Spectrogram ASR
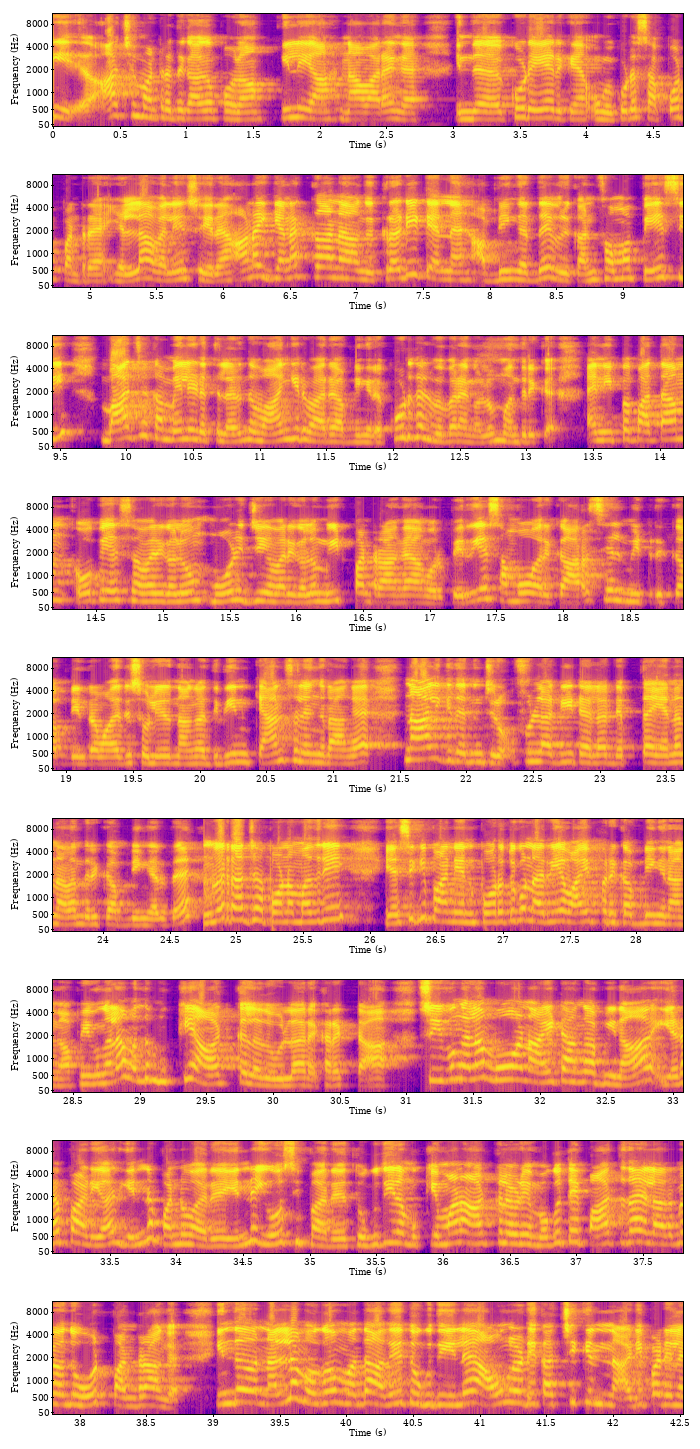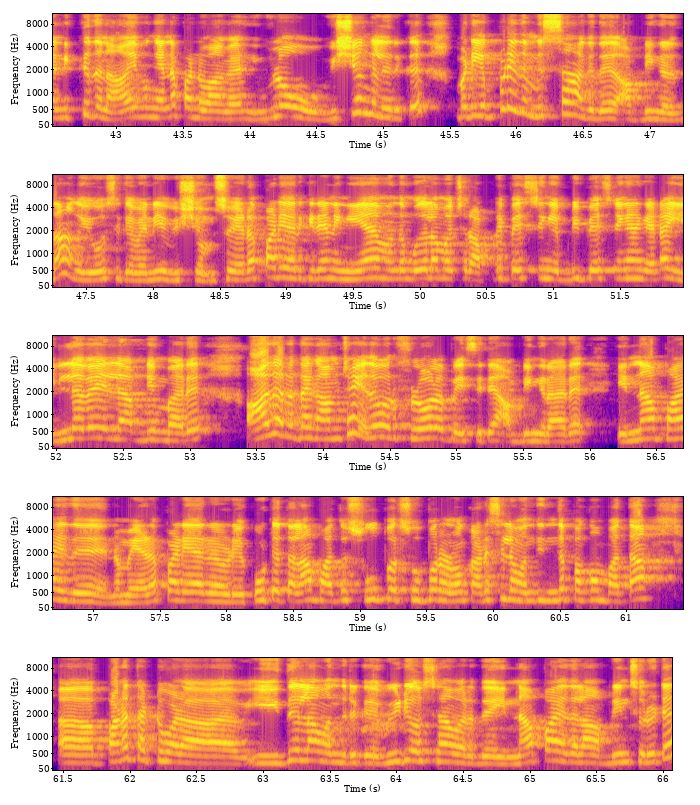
ஆட்சி மாற்றத்துக்காக போலாம். இல்லையா நான் வரேங்க. இந்த கூடையே இருக்கேன். உங்க கூட சப்போர்ட் பண்றேன். எல்லா வேலையும் செய்யறேன் ஆனா எனக்கான அங்க கிரெடிட் என்ன அப்படிங்கறத இவர் கன்ஃபார்மா பேசி பாஜக மேலிடத்துல இருந்து வாங்கிடுவாரு அப்படிங்கிற கூடுதல் விவரங்களும் வந்திருக்கு. அண்ட் இப்ப பார்த்தா ஓபிஎஸ் அவர்களும் மோடிஜி அவர்களும் மீட் பண்றாங்க. அங்க ஒரு பெரிய சம்பவம் இருக்கு. அரசியல் மீட் இருக்கு அப்படின்ற மாதிரி சொல்லியிருந்தாங்க. திடீர்னு கேன்சலுங்கிறாங்க நாளைக்கு தெரிஞ்சிடும் ஃபுல்லா டீட்டெயிலா டெப்தா என்ன நடந்திருக்கு அப்படிங்கிறது. அன்வர் ராஜா போன மாதிரி எசிகி பாண்டியன் போறதுக்கும் நிறைய வாய்ப்பு இருக்கு அப்படிங்கிறாங்க. அப்ப இவங்க எல்லாம் வந்து முக்கிய ஆட்கள் அது உள்ளார கரெக்டா சோ இவங்க எல்லாம் மூவ் ஆன் ஆயிட்டாங்க அப்படின்னா எடப்பாடியார் என்ன பண்ணுவாரு? என்ன யோசிப்பாரு? தொகுதியில முக்கியமான ஆட்களுடைய முகத்தை பார்த்து தான் எல்லாருமே வந்து ஓட் பண்றாங்க. இந்த நல்ல முகம் வந்து அதே தொகுதியில அவங்களுடைய கட்சிக்கு அடிப்படையில நிக்குதுன்னா இவங்க என்ன பண்ணுவாங்க? இவ்வளோ விஷயங்கள் இருக்கு. பட் எப்படி இது மிஸ் ஆகுது அப்படிங்கிறது தான் அங்க யோசிக்க வேண்டிய விஷயம். சோ எடப்பாடியார்கிட்ட நீங்க ஏன் வந்து முதலமைச்சர் அப்படி பேசுறீங்க எப்படி பேசுறீங்கன்னு கேட்டா இல்லவே இல்லை அப்படிம்பாரு. ஆதாரத்தை காமிச்சா ஏதோ ஒரு ஃப்ளோல பேசிட்டேன் அப்படிங்கிறாரு. என்னப்பா இது? நம்ம எடப்பாடியாருடைய கூட்டத்தெல்லாம் பார்த்து சூப்பர் சூப்பரனும் கடைசியில வந்து இந்த பக்கம் பார்த்தா பணத்தட்டுவாடா இதெல்லாம் வந்திருக்கு வீடியோஸ்லாம் வருது. என்னப்பா இதெல்லாம் அப்படின்னு சொல்லிட்டு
